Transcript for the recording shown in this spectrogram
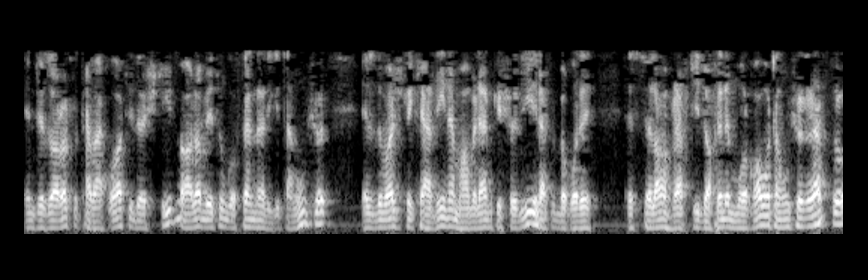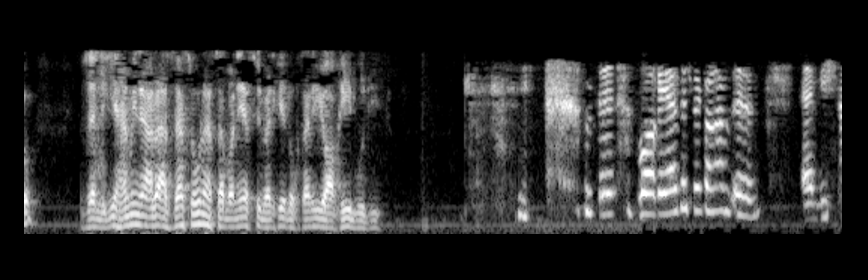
انتظارات و توقعاتی داشتید و حالا بهتون گفتن نه دیگه تموم شد. ازدواج که کردین هم حامله که شدی رفت به قول اصطلاح رفتی داخل مرغا و تموم شده رفت و زندگی همین از دست اون عصبانی هستی بلکه دختر یاقی بودید. واقعیتش بکنم بیشتر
